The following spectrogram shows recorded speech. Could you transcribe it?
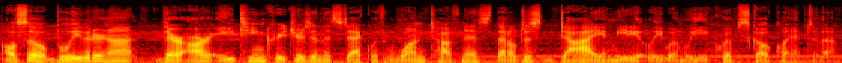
Also, believe it or not, there are 18 creatures in this deck with 1 toughness that'll just die immediately when we equip Skullclamp to them.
